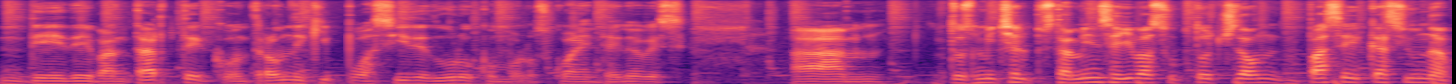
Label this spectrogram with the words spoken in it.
de levantarte contra un equipo así de duro como los 49. Entonces Mitchell pues, también se lleva su touchdown. Pase casi una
